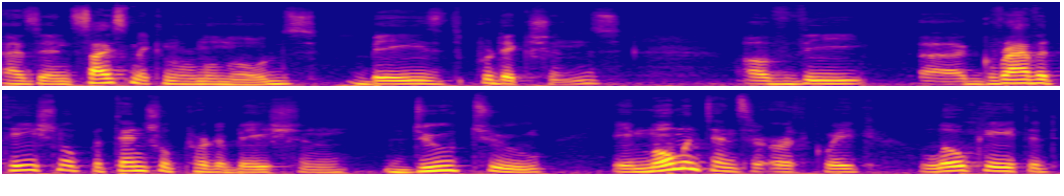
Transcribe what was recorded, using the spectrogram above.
as in seismic normal modes, based predictions of the uh, gravitational potential perturbation due to a moment tensor earthquake located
